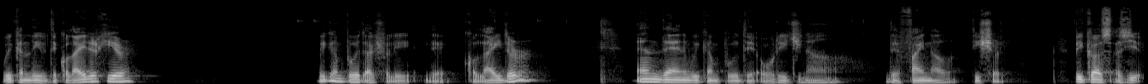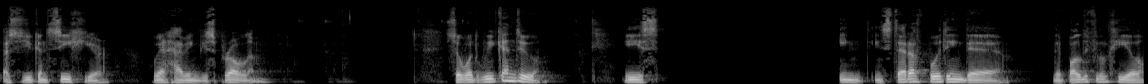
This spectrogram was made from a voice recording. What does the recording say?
we can leave the collider here. We can put actually the collider and then we can put the original, the final t-shirt. Because as you, as you can see here, we are having this problem. So what we can do is in, instead of putting the the polyfill here,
